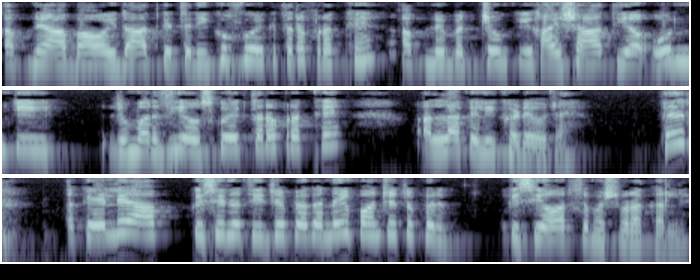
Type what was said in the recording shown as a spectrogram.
اپنے آبا و اجداد کے طریقوں کو ایک طرف رکھے اپنے بچوں کی خواہشات یا ان کی جو مرضی ہے اس کو ایک طرف رکھے اللہ کے لیے کھڑے ہو جائیں۔ پھر اکیلے آپ کسی نتیجے پہ اگر نہیں پہنچے تو پھر کسی اور سے مشورہ کر لیں،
